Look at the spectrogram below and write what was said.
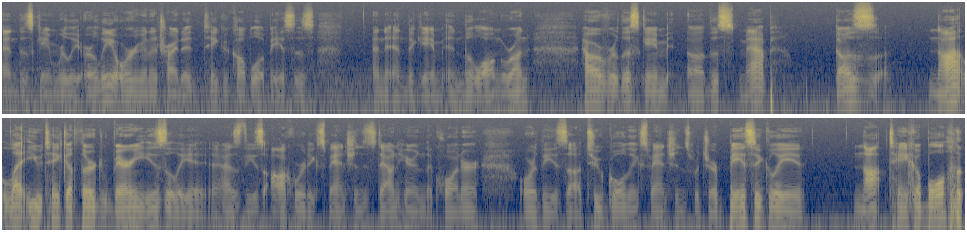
end this game really early, or we're going to try to take a couple of bases and end the game in the long run. However, this game, uh, this map does not let you take a third very easily. It has these awkward expansions down here in the corner, or these uh, two gold expansions, which are basically not takeable.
